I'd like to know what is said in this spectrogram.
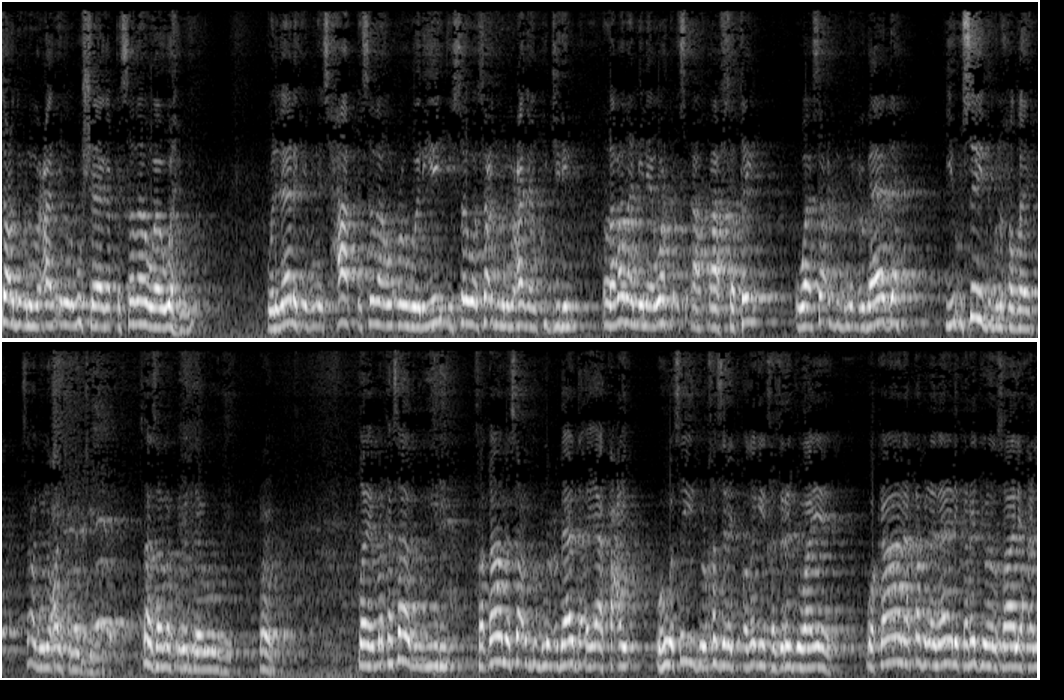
sacd ibnu mucaad in lagu sheega qisadan waa wahmi. Walidaalika ibnu isxaaq qisadan wuxuu wariyey isagoo sacd ibnu mucaad aan ku jirin. Labada nin ee warka isdhaafdhaafsatay waa sacd ibnu cubaada iyo usayd ibnu xudayr. Sacd ibnu mucaad kuma jiro saasaa marka uga daawooday ayb marka saa buu yidhi faqaama sacdu bnu cubaada ayaa kacay wa huwa sayidu اlkhasraj odagii khasraj waayee wa kaana qabla dalika rajulan saalixan.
